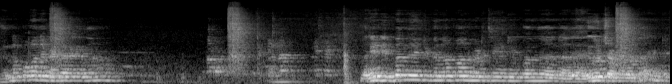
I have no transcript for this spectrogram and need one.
విన్నపాలు పెట్టారు కదా? మరి ఏంటి ఇబ్బంది ఏంటి? విన్నపాలు పెడితే ఏంటి ఇబ్బంది? అది అది కూడా చెప్పకూడదా ఏంటి?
